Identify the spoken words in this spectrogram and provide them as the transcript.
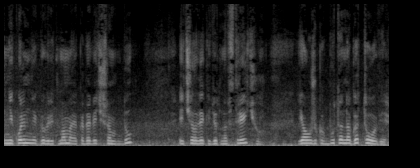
Николь мне говорит, мама, я когда вечером иду, и человек идет навстречу, я уже как будто на готове.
